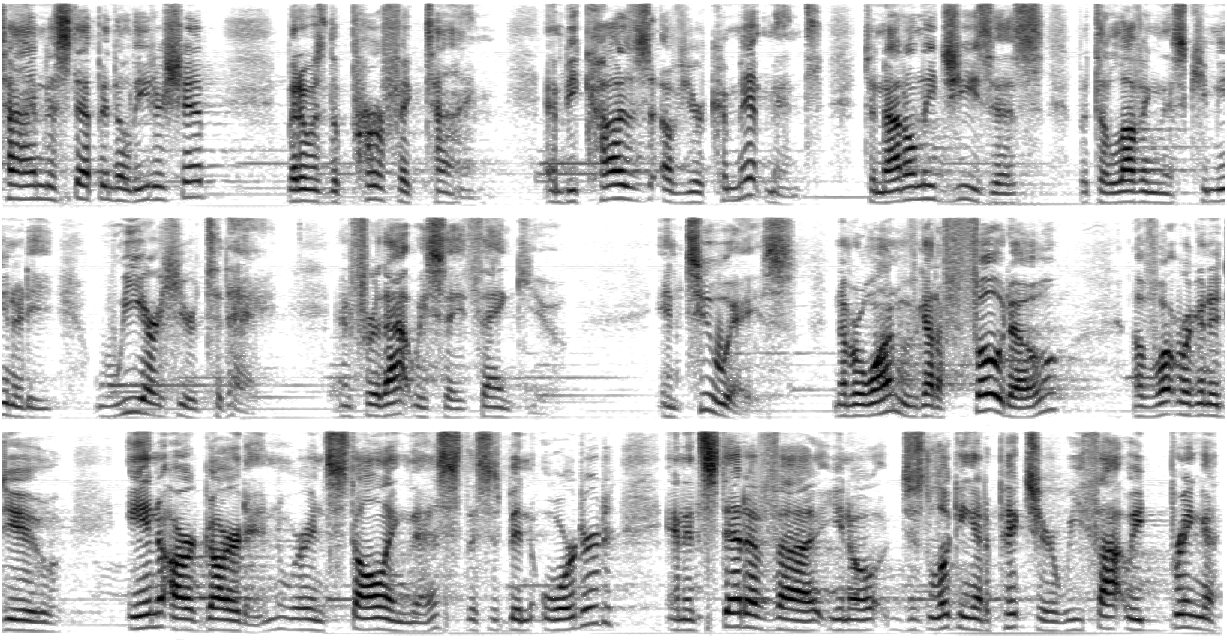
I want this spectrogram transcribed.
time to step into leadership, but it was the perfect time. And because of your commitment to not only Jesus, but to loving this community, we are here today. And for that, we say thank you in two ways. Number one, we've got a photo of what we're going to do in our garden. We're installing this. This has been ordered. And instead of, uh, you know, just looking at a picture, we thought we'd bring a,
